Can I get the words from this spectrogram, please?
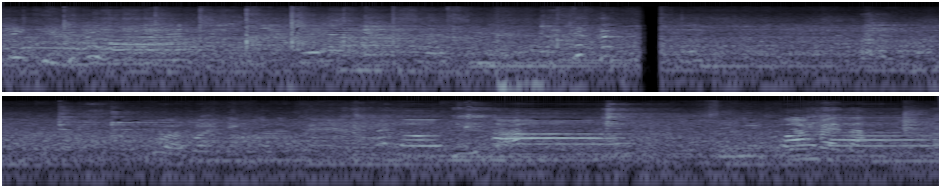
Thank you. Hello, ni. Xin chào. You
